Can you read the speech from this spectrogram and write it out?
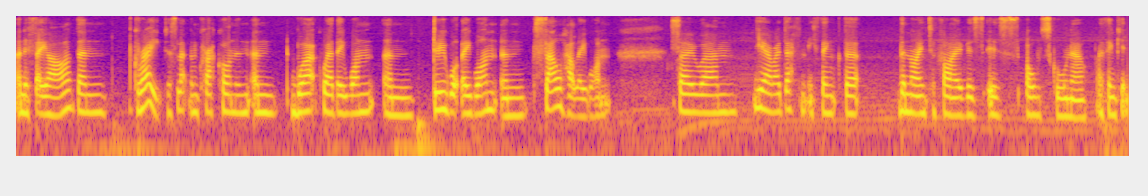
and if they are then great just let them crack on and, and work where they want and do what they want and sell how they want so um, yeah, I definitely think that the nine to five is is old school now. I think it,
